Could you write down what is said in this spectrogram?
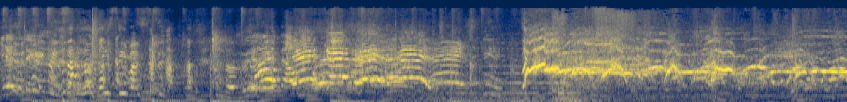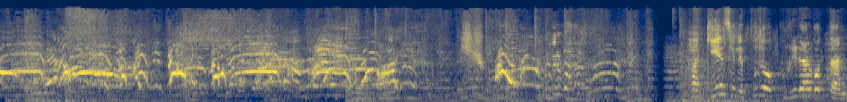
Y este. Están loquísimas. ¿A ocurrir algo tan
